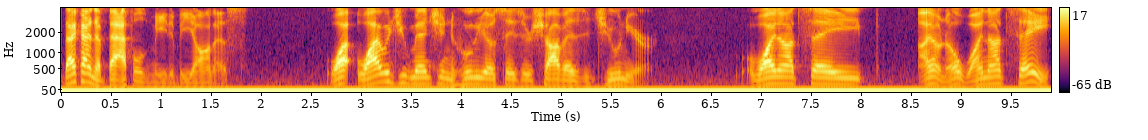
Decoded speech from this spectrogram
that kind of baffled me to be honest. Why why would you mention Julio Cesar Chavez Jr.? Why not say I don't know, why not say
